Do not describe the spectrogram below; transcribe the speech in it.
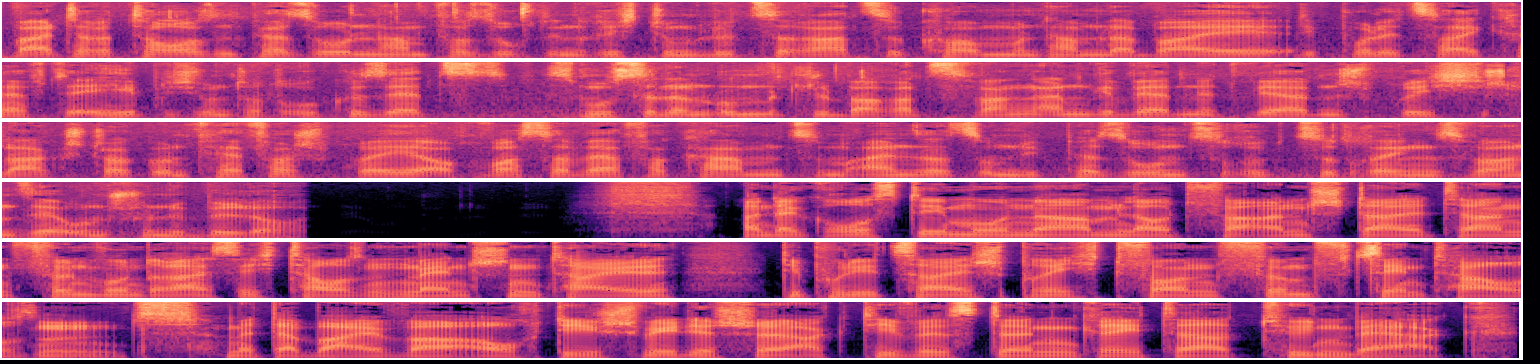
Weitere tausend Personen haben versucht, in Richtung Lützerath zu kommen und haben dabei die Polizeikräfte erheblich unter Druck gesetzt. Es musste dann unmittelbarer Zwang angewendet werden, sprich Schlagstock und Pfefferspray. Auch Wasserwerfer kamen zum Einsatz, um die Personen zurückzudrängen. Es waren sehr unschöne Bilder. An der Großdemo nahmen laut Veranstaltern 35.000 Menschen teil. Die Polizei spricht von 15.000. Mit dabei war auch die schwedische Aktivistin Greta Thunberg.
